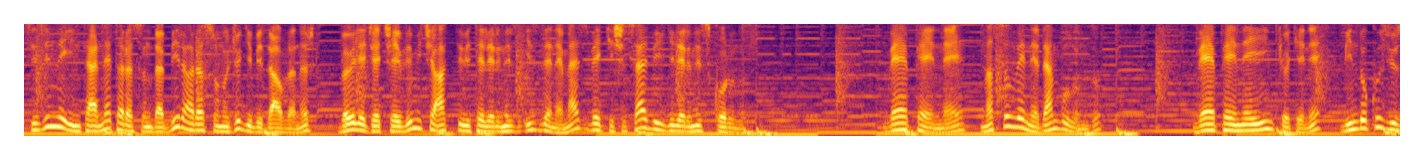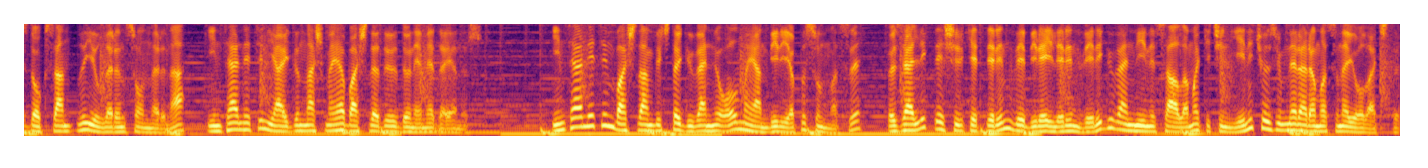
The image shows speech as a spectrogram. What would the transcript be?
sizinle internet arasında bir ara sunucu gibi davranır, böylece çevrim içi aktiviteleriniz izlenemez ve kişisel bilgileriniz korunur. VPN, nasıl ve neden bulundu? VPN'in kökeni, 1990'lı yılların sonlarına, internetin yaygınlaşmaya başladığı döneme dayanır. İnternetin başlangıçta güvenli olmayan bir yapı sunması, özellikle şirketlerin ve bireylerin veri güvenliğini sağlamak için yeni çözümler aramasına yol açtı.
